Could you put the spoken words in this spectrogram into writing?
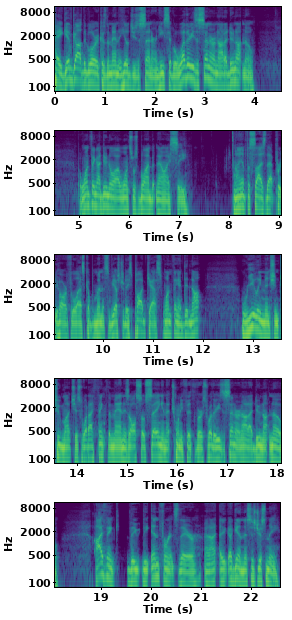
Hey, give God the glory because the man that healed you is a sinner. And he said, Well, whether he's a sinner or not, I do not know. But one thing I do know, I once was blind, but now I see. I emphasized that pretty hard for the last couple minutes of yesterday's podcast. One thing I did not really mention too much is what I think the man is also saying in that 25th verse. Whether he's a sinner or not, I do not know. I think the, the inference there, and I, again, this is just me.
